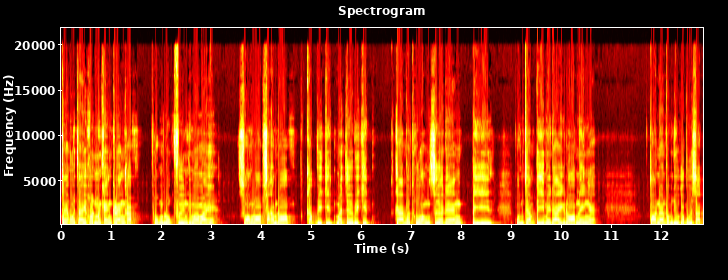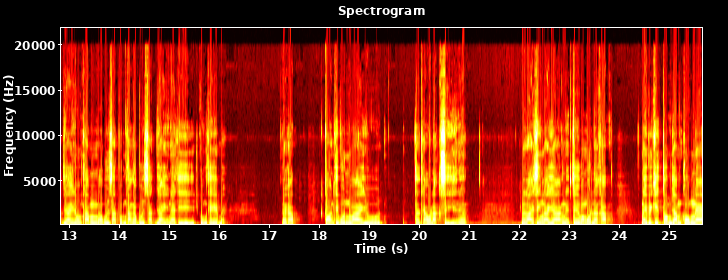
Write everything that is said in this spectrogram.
แต่หัวใจคนมันแข็งแกร่งครับ ผมลุกฟื้นขึ้นมาใหม่สองรอบสามรอบกับวิกฤตมาเจอวิกฤต การประท้วงเสื้อแดงปี ผมจำปีไม่ได้อีกรอบหนึ่งอะตอนนั้นผมอยู่กับบริษัทใหญ่ผมทำเอาบริษัทผมทำกับบริษัทใหญ่นะที่กรุงเทพนะครับ ตอนที่วุ่นวายอยู่แถวหลักสี่นะหลายสิ่งหลายอย่างเนี่ยเจอมาหมดแล้วครับ ในวิกฤตต้มยำกุ้งนะ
